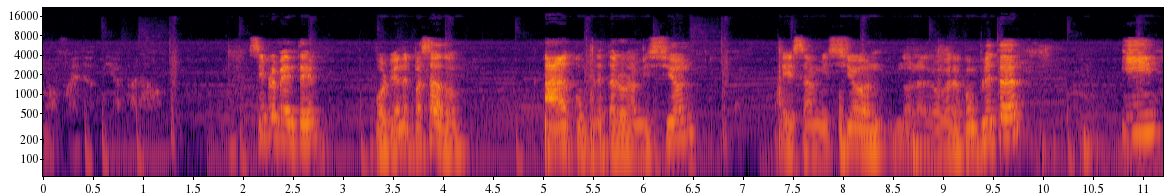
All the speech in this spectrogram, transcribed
no fue de un día para otro. Simplemente volvió en el pasado a completar una misión. Esa misión no la logra completar. Y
